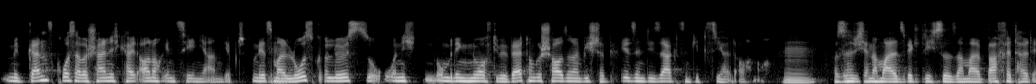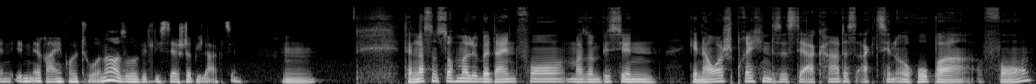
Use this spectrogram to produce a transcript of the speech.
mit ganz großer Wahrscheinlichkeit auch noch in zehn Jahren gibt. Und jetzt mal mhm. losgelöst, so und nicht unbedingt nur auf die Bewertung geschaut, sondern wie stabil sind diese Aktien, gibt es die halt auch noch. Mhm. Also natürlich ja nochmal wirklich so, sag mal, Buffett halt in, in Reihenkultur, ne? also wirklich sehr stabile Aktien. Mhm. Dann lass uns doch mal über deinen Fonds mal so ein bisschen genauer sprechen. Das ist der Arcades Aktien Europa Fonds.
